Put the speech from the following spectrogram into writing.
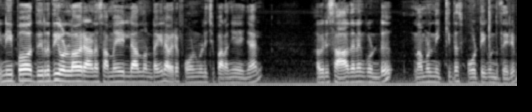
ഇനിയിപ്പോൾ ധൃതിയുള്ളവരാണ് സമയമില്ല എന്നുണ്ടെങ്കിൽ അവരെ ഫോൺ വിളിച്ച് പറഞ്ഞു കഴിഞ്ഞാൽ അവർ സാധനം കൊണ്ട് നമ്മൾ നിൽക്കുന്ന സ്പോട്ടിൽ കൊണ്ട് തരും.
